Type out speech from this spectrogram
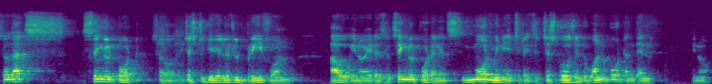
So that's single port. So just to give you a little brief on how you know it is a single port and it's more miniaturized. It just goes into one port and then you know.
